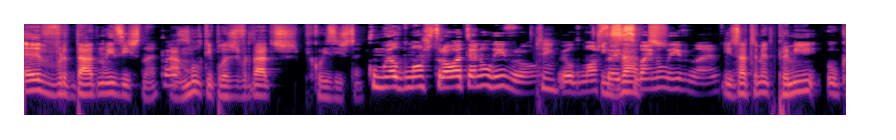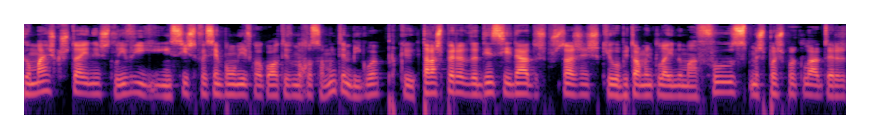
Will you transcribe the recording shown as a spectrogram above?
a verdade não existe, não é? Pois. Há múltiplas verdades que coexistem. Como ele demonstrou até no livro. Sim. Ele demonstra Exato. isso bem no livro, não é? Exatamente. Para mim, o que eu mais gostei neste livro, e insisto que foi sempre um livro com o qual tive uma relação muito ambígua, porque estava à espera da densidade dos personagens que eu habitualmente leio no Mahfouz, mas depois, por outro lado, era,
